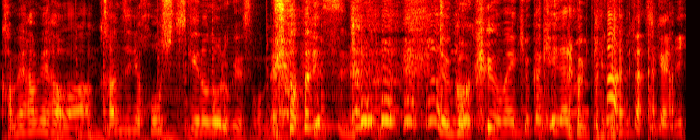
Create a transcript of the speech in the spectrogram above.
カメハメハは完全に放出系の能力ですもんねそうですね。でも悟空お前許可系だろみたいな。確かに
